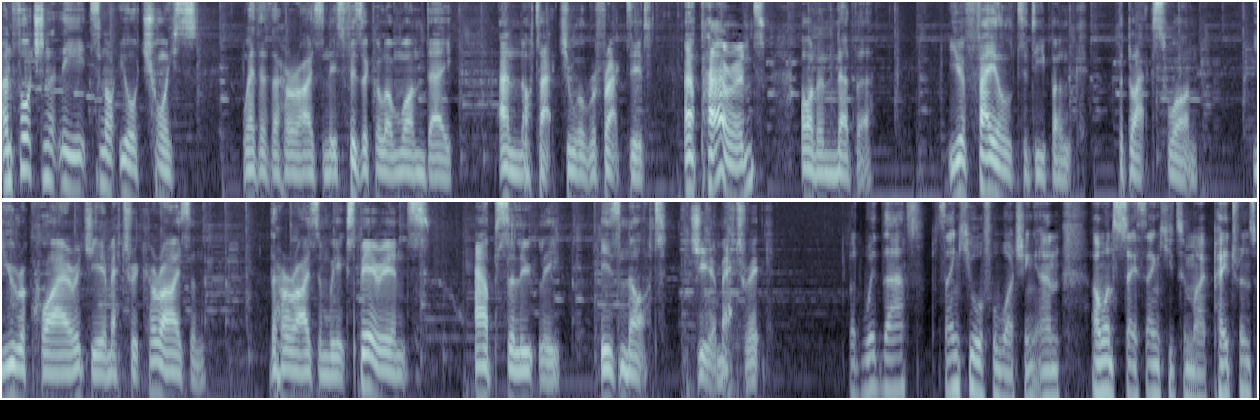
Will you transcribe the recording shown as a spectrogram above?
Unfortunately, it's not your choice whether the horizon is physical on one day and not actual refracted, apparent on another. You have failed to debunk the black swan. You require a geometric horizon. The horizon we experience absolutely is not geometric. But with that, thank you all for watching, and I want to say thank you to my patrons.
